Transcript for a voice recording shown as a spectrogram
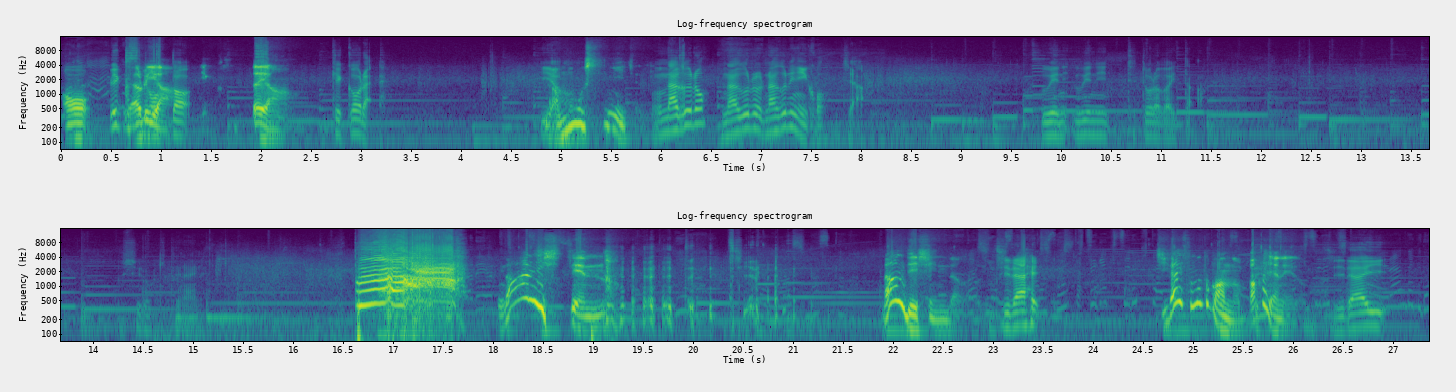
お、やるやん。だやん。結果オーライいや何もしてねえじゃん。殴ろう。殴る殴りに行こう。じゃあ。上に上にテトラがいた。後ろ来てないね。ブワ何してんの？なんで死んだの？ー地雷。地雷そんなとこあんの？バカじゃねえの？地雷。選んでくだ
